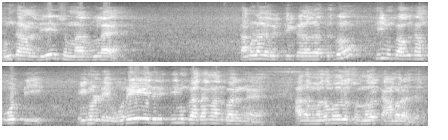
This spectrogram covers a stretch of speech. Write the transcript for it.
முந்தாள் நாள் விஜய் சொன்னார்ல தமிழக வெற்றி கழகத்துக்கும் திமுகவுக்கு தான் போட்டி. எங்களுடைய ஒரே எதிரி திமுக தான் பாருங்க. அதை முத முதல்ல சொன்னவர் காமராஜர்.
